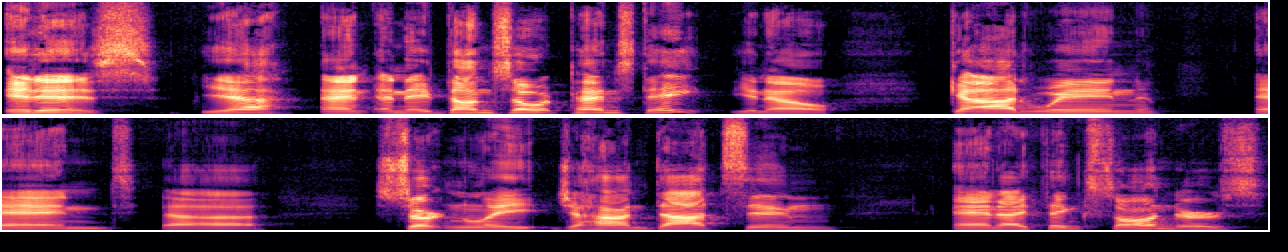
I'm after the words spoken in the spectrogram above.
It is, yeah, and and they've done so at Penn State. You know, Godwin and uh, certainly Jahan Dotson and I think Saunders,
